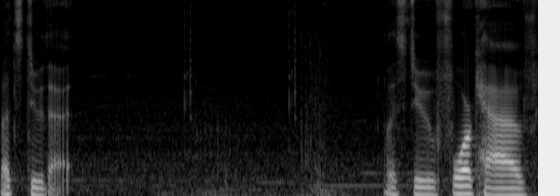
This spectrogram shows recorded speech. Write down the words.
Let's do that. Let's do four cav,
